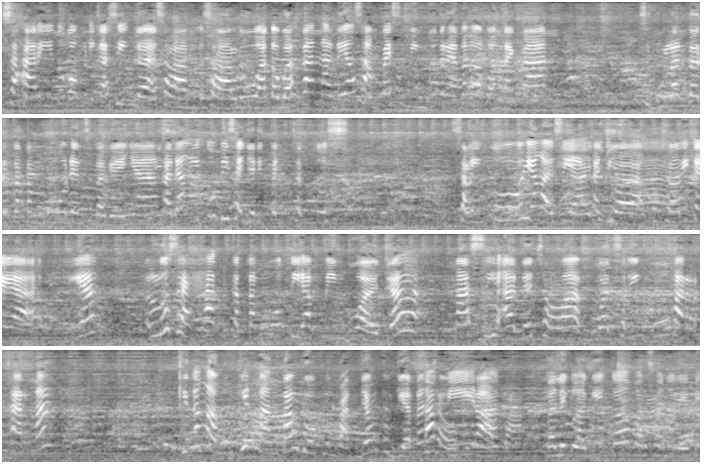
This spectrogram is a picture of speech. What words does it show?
sehari itu komunikasi nggak selalu, selalu atau bahkan ada yang sampai seminggu ternyata nggak kontekan sebulan baru ketemu dan sebagainya. Kadang itu bisa jadi pencetus selingkuh ya nggak sih? Itu kecuali, kecuali kayak ya lu sehat ketemu tiap minggu aja masih ada celah buat selingkuh kar- karena kita nggak mungkin mantau 24 jam kegiatan cowok tapi kita Nat, apa? balik lagi ke personality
